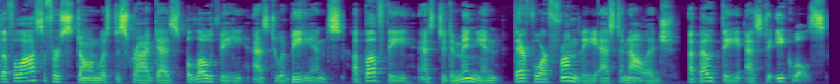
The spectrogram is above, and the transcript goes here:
the Philosopher's Stone was described as below thee as to obedience, above thee as to dominion, therefore from thee as to knowledge, about thee as to equals.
